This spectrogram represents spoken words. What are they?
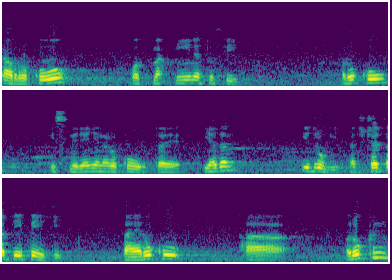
ar ruku od ma'minetu fi. Ruku i smirenje na ruku, to je jedan i drugi, znači četvrti i peti. Pa je ruku a, rukn,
